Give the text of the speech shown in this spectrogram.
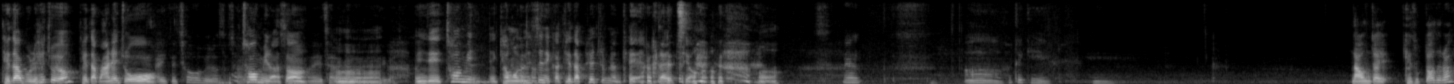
대답을 해줘요? 대답 안 해줘. 아 이게 처음이라서 잘 처음이라서 네, 잘 어. 이제 처음이 네, 경험했으니까 대답해주면 돼 알았죠? 어. 그냥 아 솔직히 나 혼자 계속 떠들어?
